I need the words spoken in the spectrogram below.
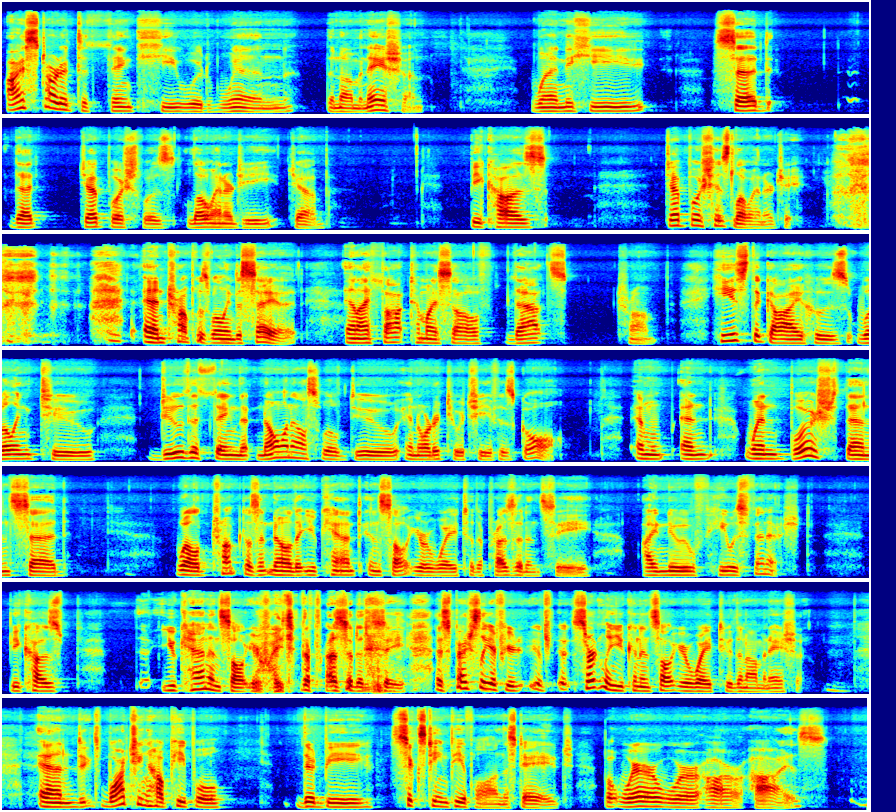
I started to think he would win the nomination when he said that Jeb Bush was low energy Jeb because Jeb Bush is low energy. and Trump was willing to say it. And I thought to myself, that's Trump. He's the guy who's willing to do the thing that no one else will do in order to achieve his goal. And, and when Bush then said, well, Trump doesn't know that you can't insult your way to the presidency, I knew he was finished. Because you can insult your way to the presidency, especially if you're, if, certainly you can insult your way to the nomination. Mm. And watching how people, there'd be 16 people on the stage, but where were our eyes?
